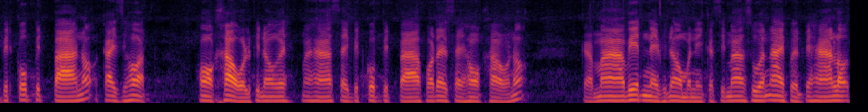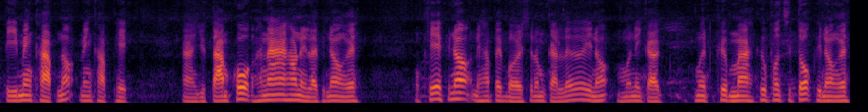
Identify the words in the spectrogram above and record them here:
เบ็ดกบเป็ดปลาเนาะใกล้สิฮอดห่อข้าวเลยพี่น้องเอ้ยมาหาใส่เบ็ดกบเป็ดปลาพอได้ใส่ห่อข้าวเนาะก็มาเว้นในพี่น้องมื้อนี้ก็สิมาสวนอ้ายเพิ่นไปหาเลาะตีแมงขับเนาะแมงขับเผ็ก อ่าอยู่ตามโคกหน้าเขานี่แหละพี่น้องเลยโอเคพี่น้องเดี๋ยวเราไปเบิร์ชมกันเลยเนาะมื่อนี้ก็มืดขึ้นมาคือฝนสิตกพี่น้องเลย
